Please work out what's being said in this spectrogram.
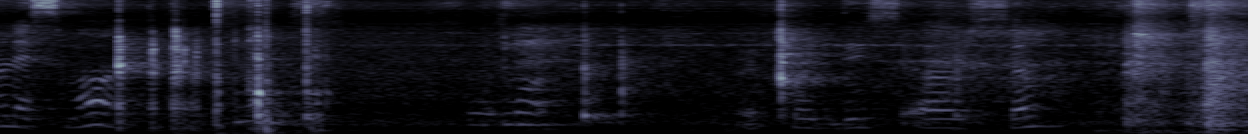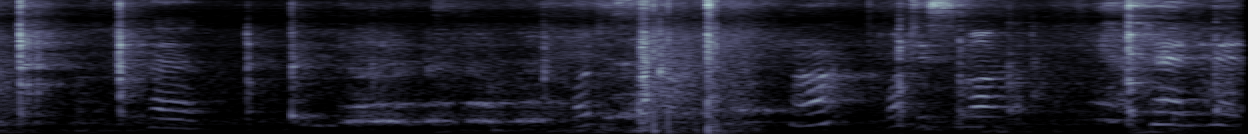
only small. We put this also. What is hell? Huh? What is mother? Hell, hell.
